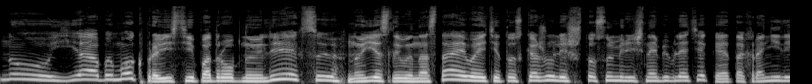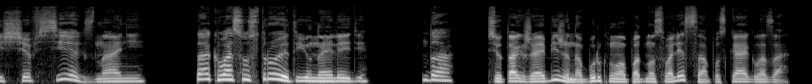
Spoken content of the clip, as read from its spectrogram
«Ну, я бы мог провести подробную лекцию, но если вы настаиваете, то скажу лишь, что сумеречная библиотека — это хранилище всех знаний. Так вас устроит, юная леди?» «Да», — все так же обиженно буркнула под нос Валесса, опуская глаза.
